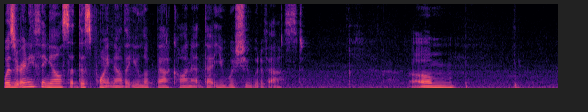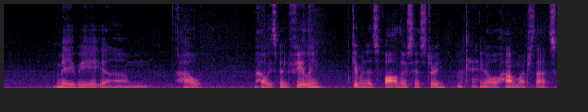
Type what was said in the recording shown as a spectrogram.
Was there anything else at this point now that you look back on it that you wish you would have asked? Um, maybe um, how how he's been feeling given his father's history. Okay. You know how much that's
